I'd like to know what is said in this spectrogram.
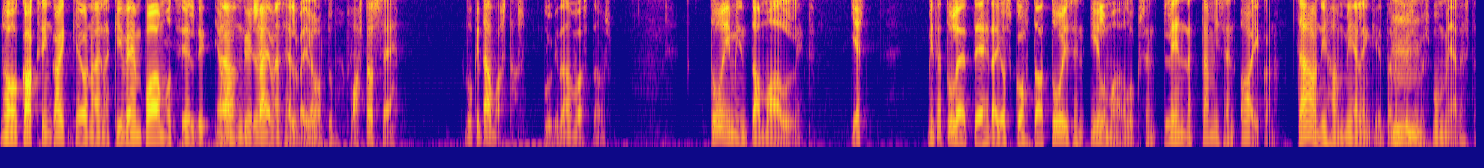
No kaksin kaikki on aina kivempaa, mutta silti tämä on kyllä. päivänselvä Joo, juttu. vastaus C. Lukitaan vastaus. Lukitaan vastaus. Toimintamallit. Yes. Mitä tulee tehdä, jos kohtaa toisen ilma-aluksen lennättämisen aikana? Tämä on ihan mielenkiintoinen mm. kysymys mun mielestä.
